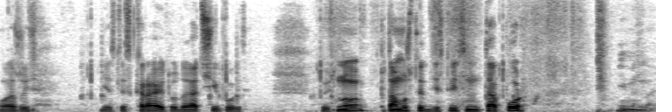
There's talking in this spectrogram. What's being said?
ложить. Если с краю, туда отщипывает. То есть, ну, потому что это действительно топор. Именно.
